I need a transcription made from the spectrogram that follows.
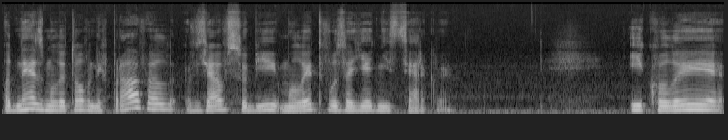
одне з молитовних правил взяв собі молитву за єдність церкви. І коли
